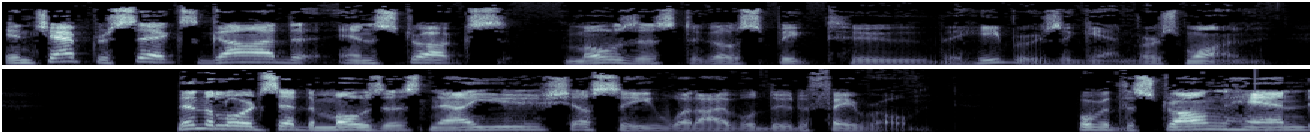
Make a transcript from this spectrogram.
In chapter 6, God instructs Moses to go speak to the Hebrews again. Verse 1. Then the Lord said to Moses, Now you shall see what I will do to Pharaoh. For with a strong hand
